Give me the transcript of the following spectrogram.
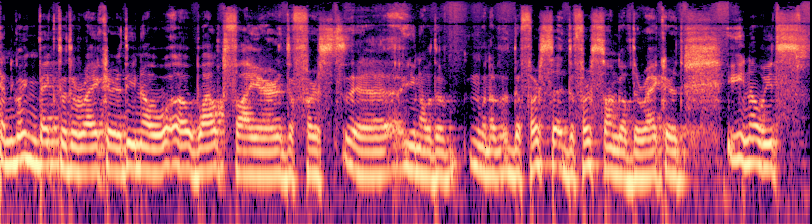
and going back to the record, you know, uh, Wildfire, the first, uh, you know, the one of the first the first song of the record, you know, it's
